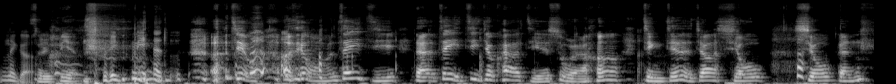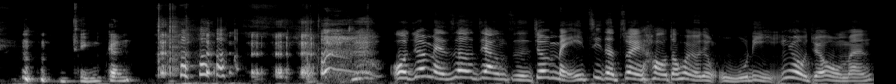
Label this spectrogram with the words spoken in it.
那个随便，随便。而且而且我们这一集呃这一季就快要结束了，然后紧接着就要休休更停更，我觉得每次都这样子，就每一季的最后都会有点无力，因为我觉得我们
